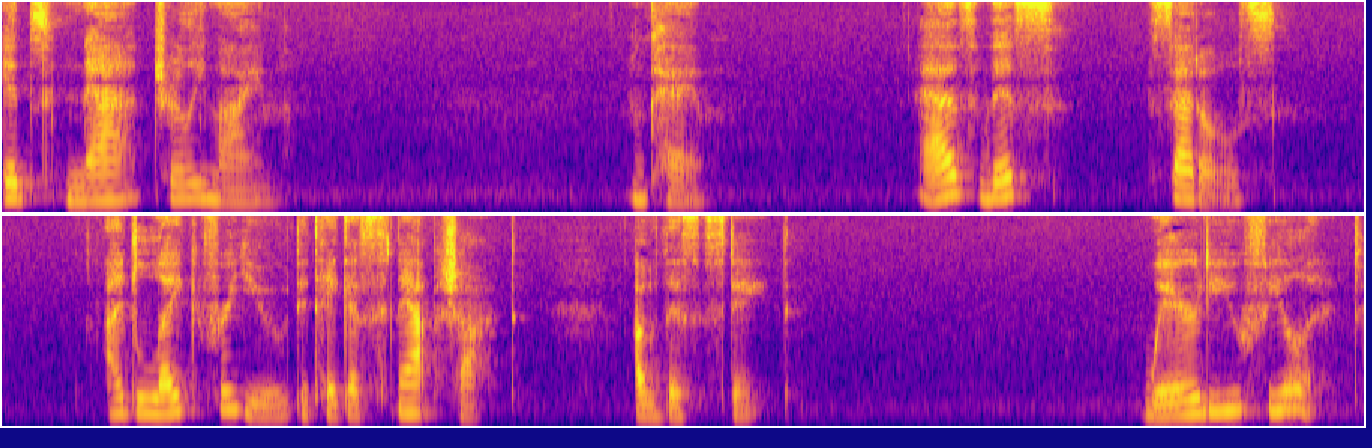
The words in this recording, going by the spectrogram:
It's naturally mine. Okay. As this settles, I'd like for you to take a snapshot of this state. Where do you feel it?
